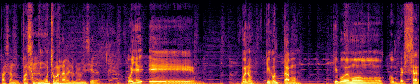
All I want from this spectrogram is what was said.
Pasan, pasan mucho más rápido de lo que uno quisiera. Oye, eh, bueno, ¿qué contamos? ¿Qué podemos conversar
